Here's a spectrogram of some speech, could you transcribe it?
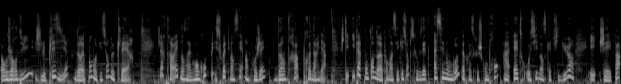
Alors aujourd'hui, j'ai le plaisir de répondre aux questions de Claire. Claire travaille dans un grand groupe et souhaite lancer un projet d'intrapreneuriat. J'étais hyper contente de répondre à ces questions parce que vous êtes assez nombreux, d'après ce que je comprends, à être aussi dans ce cas de figure et j'avais pas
